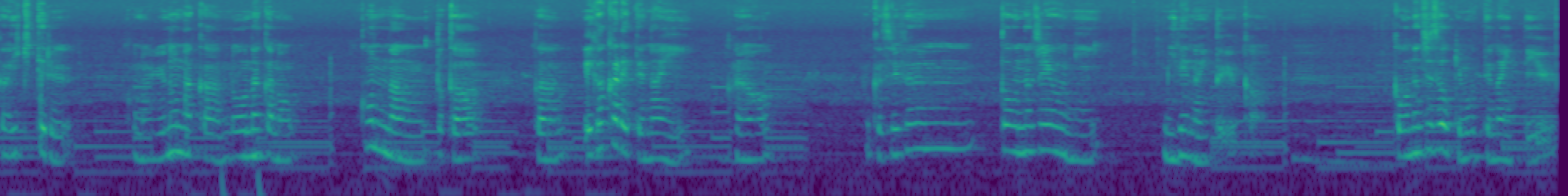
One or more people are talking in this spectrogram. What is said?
が生きてるこの世の中の中の困難とかが描かれてないからなんか自分と同じように見れないというかなんか同じ臓器持ってないっていう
